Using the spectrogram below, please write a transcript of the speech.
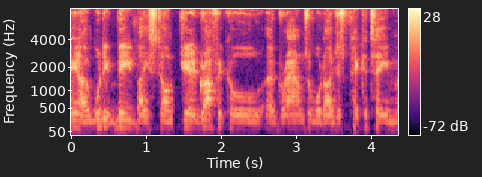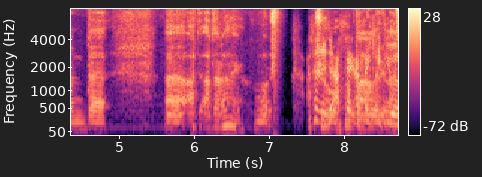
you know, would it be based on geographical uh, grounds, or would I just pick a team and uh, uh, I, I, don't know. I'm not sure. I think, I think, I think if you were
